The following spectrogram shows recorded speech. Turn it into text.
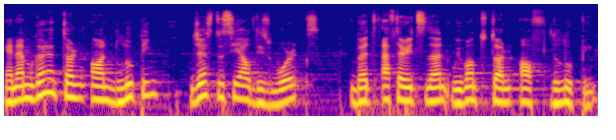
and I'm gonna turn on looping just to see how this works but after it's done we want to turn off the looping.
